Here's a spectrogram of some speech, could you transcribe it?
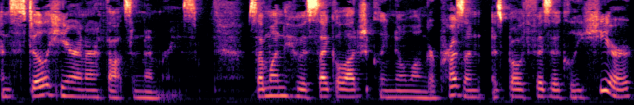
and still here in our thoughts and memories. Someone who is psychologically no longer present is both physically here,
